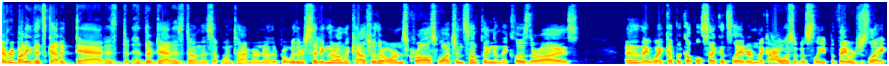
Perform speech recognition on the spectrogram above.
everybody that's got a dad has their dad has done this at one time or another. But when they're sitting there on the couch with their arms crossed, watching something, and they close their eyes and then they wake up a couple seconds later. I'm like, I wasn't asleep, but they were just like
